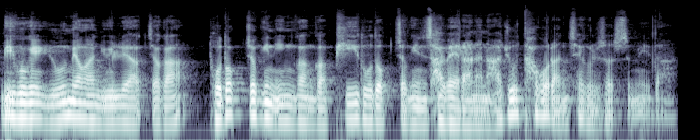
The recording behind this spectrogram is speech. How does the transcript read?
미국의 유명한 윤리학자가 도덕적인 인간과 비도덕적인 사회라는 아주 탁월한 책을 썼습니다.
